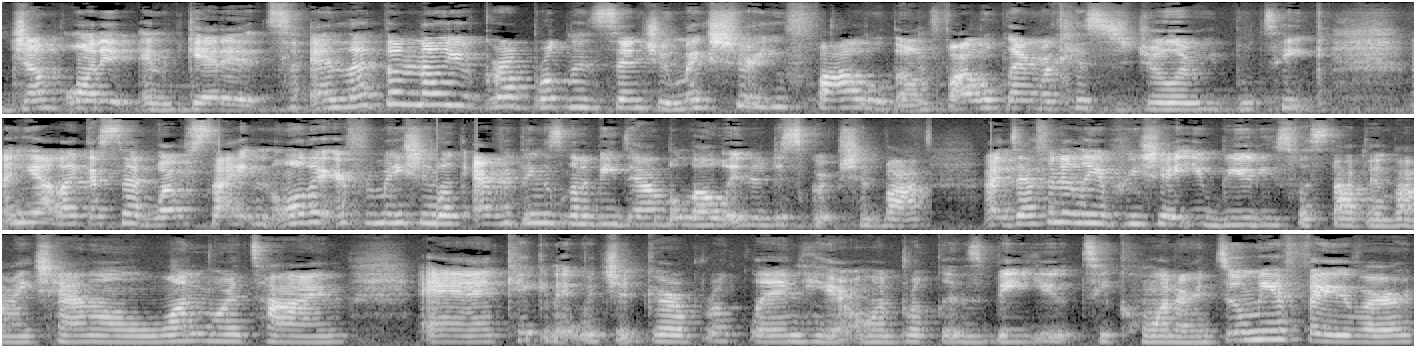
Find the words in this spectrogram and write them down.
jump on it and get it. And let them know your girl brooklyn sent you. Make sure you follow them. Follow glamour kisses jewelry boutique. And yeah like i said website and all their information look everything is going to be down below in the description box. I definitely appreciate you beauties for stopping by my channel one more time and kicking it with your girl brooklyn here on brooklyn's beauty corner. Do me a favor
